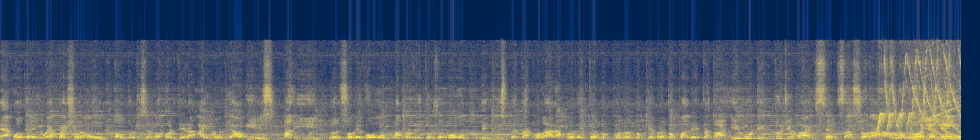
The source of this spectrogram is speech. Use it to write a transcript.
É rodeio, é paixão. Autorizando a porteira Ailone Alves. Ali, lançou, levou, aproveitou, jogou. Lindo, espetacular, aproveitando, pulando, quebrando paleta. Aí, bonito demais, sensacional. Goianinho.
